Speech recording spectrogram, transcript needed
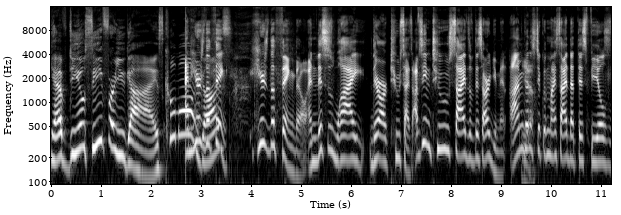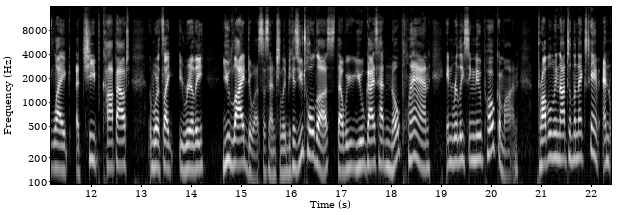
have DLC for you guys. Come on, And here's guys. the thing. Here's the thing, though, and this is why there are two sides. I've seen two sides of this argument. I'm gonna Yeah. stick with my side that this feels like a cheap cop out, where it's like, really, you lied to us essentially because you told us that we you guys had no plan in releasing new Pokemon. Probably not till the next game. And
